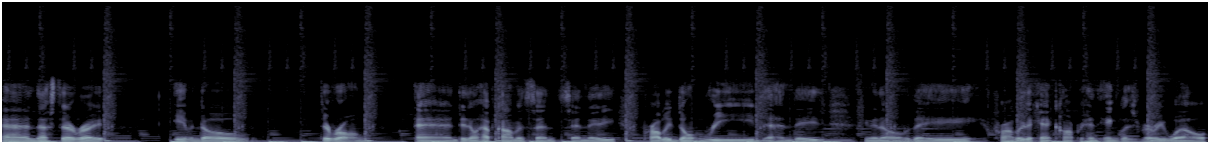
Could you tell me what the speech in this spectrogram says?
and that's their right, even though they're wrong and they don't have common sense and they probably don't read and they you know they probably they can't comprehend english very well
